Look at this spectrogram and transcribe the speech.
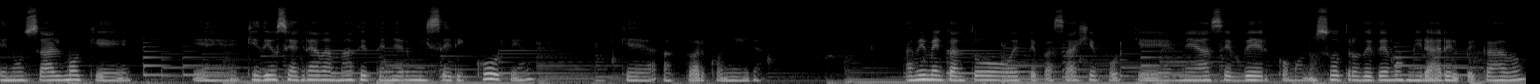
en un salmo que, eh, que Dios se agrada más de tener misericordia que actuar con ira. A mí me encantó este pasaje porque me hace ver cómo nosotros debemos mirar el pecado,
